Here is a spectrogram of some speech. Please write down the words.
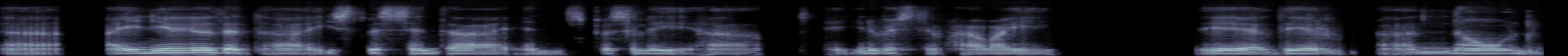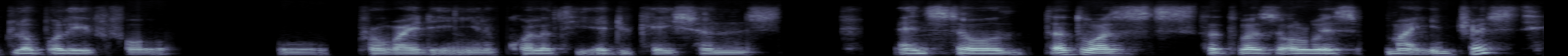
uh, I knew that uh, East West Center and especially uh, University of Hawaii, they're they're uh, known globally for, for providing you know quality educations, and so that was that was always my interest.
